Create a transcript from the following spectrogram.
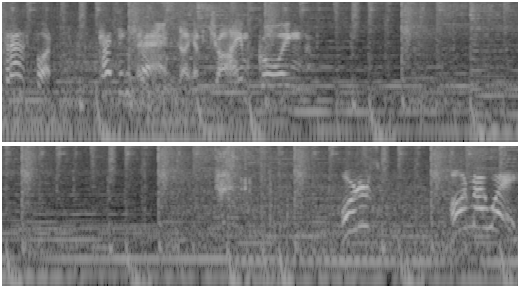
Transport. Cutting back. I have time going. Orders? On my way.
